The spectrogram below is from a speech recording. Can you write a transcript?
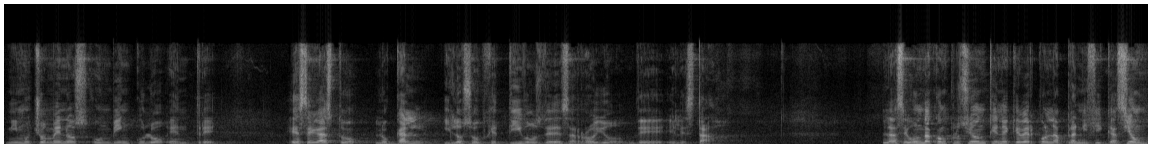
ni mucho menos un vínculo entre ese gasto local y los objetivos de desarrollo del Estado. La segunda conclusión tiene que ver con la planificación.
